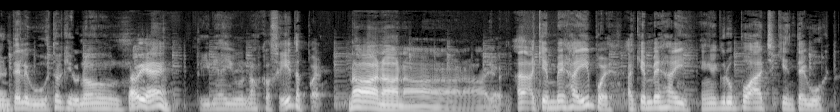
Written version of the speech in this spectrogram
gente le gusta que uno Está bien. tire ahí unas cositas, pues. No, no, no, no, no. yo- ¿A, a quién ves ahí, pues? ¿A quién ves ahí? En el grupo H, ¿quién te gusta?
